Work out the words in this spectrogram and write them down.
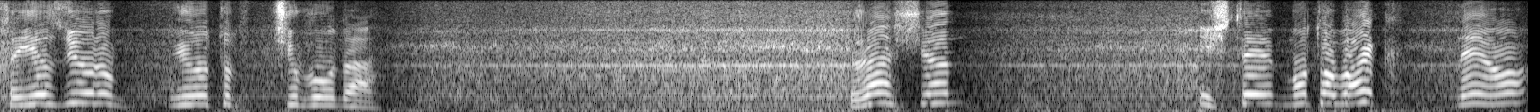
İşte yazıyorum YouTube çubuğuna. Russian işte motobike ne o?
